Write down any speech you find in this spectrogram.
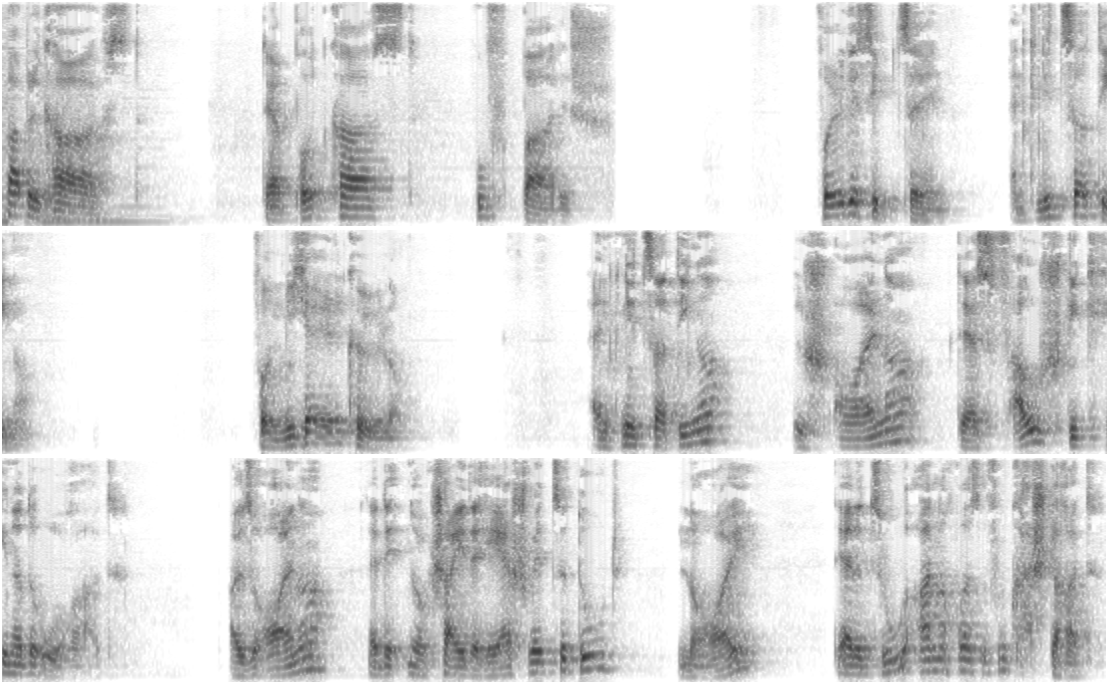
Bubblecast, der Podcast auf Badisch. Folge 17, ein Knitzer Dinger. Von Michael Köhler. Ein Knitzer Dinger ist einer, der das Fauststick hinter der Ohr hat. Also einer, der nicht nur gescheite herschwätze tut, neu, der dazu auch noch was auf dem Kasten hat.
